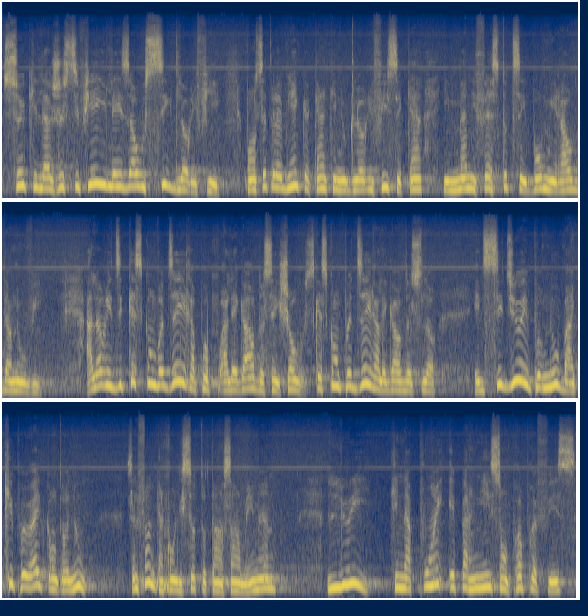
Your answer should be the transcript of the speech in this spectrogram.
Ceux qu'il a justifiés, il les a aussi glorifiés. on sait très bien que quand il nous glorifie, c'est quand il manifeste tous ces beaux miracles dans nos vies. Alors il dit, qu'est-ce qu'on va dire à, l'égard de ces choses? Qu'est-ce qu'on peut dire à l'égard de cela? Il dit, si Dieu est pour nous, ben, qui peut être contre nous? C'est le fun quand on lit ça tout ensemble. Amen? Lui qui n'a point épargné son propre Fils,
